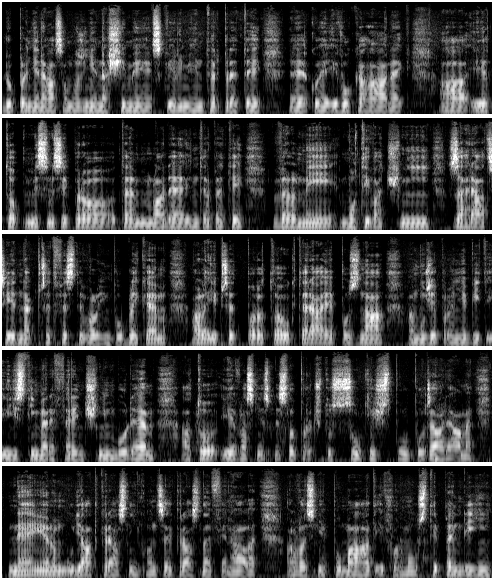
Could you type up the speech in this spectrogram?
doplněná samozřejmě našimi skvělými interprety, jako je Ivo Kahánek. A je to, myslím si, pro té mladé interprety velmi motivující motivační zahrát si jednak před festivalovým publikem, ale i před porotou, která je pozná a může pro ně být i jistým referenčním bodem a to je vlastně smysl, proč tu soutěž spolu pořádáme. Ne jenom udělat krásný koncert, krásné finále, ale vlastně pomáhat i formou stipendií,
